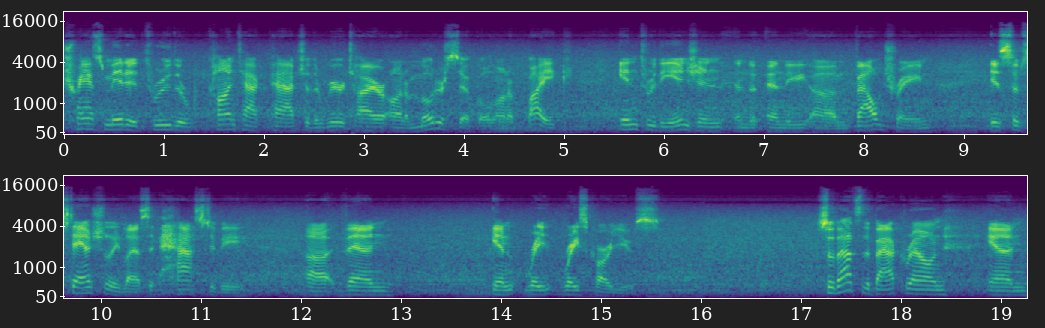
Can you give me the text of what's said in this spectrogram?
transmitted through the contact patch of the rear tire on a motorcycle, on a bike, in through the engine and the, and the um, valve train is substantially less, it has to be, uh, than in ra race car use. So that's the background and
